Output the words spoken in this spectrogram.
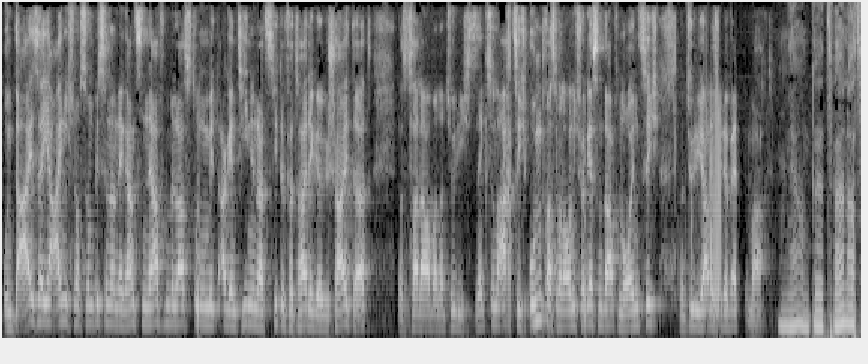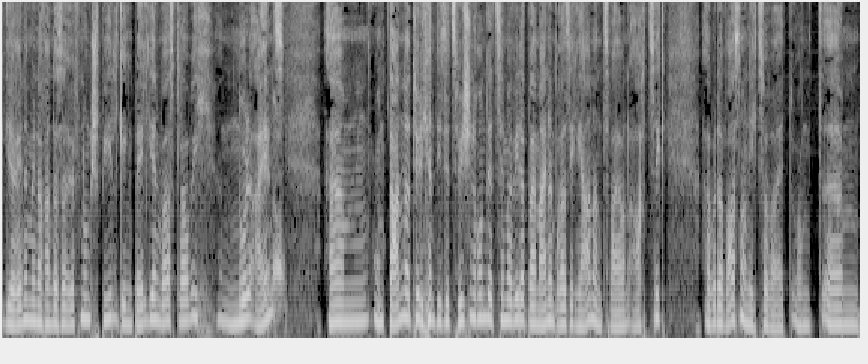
Und da ist er ja eigentlich noch so ein bisschen an der ganzen Nervenbelastung mit Argentinien als Titelverteidiger gescheitert. Das hat er aber natürlich 86 und, was man auch nicht vergessen darf, 90 natürlich alles wieder wettgemacht. Ja, und äh, 82, ich erinnere mich noch an das das Eröffnungsspiel gegen Belgien war es, glaube ich, 0-1. Genau. Ähm, und dann natürlich an diese Zwischenrunde, jetzt sind wir wieder bei meinen Brasilianern 82, aber da war es noch nicht so weit. Und ähm,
